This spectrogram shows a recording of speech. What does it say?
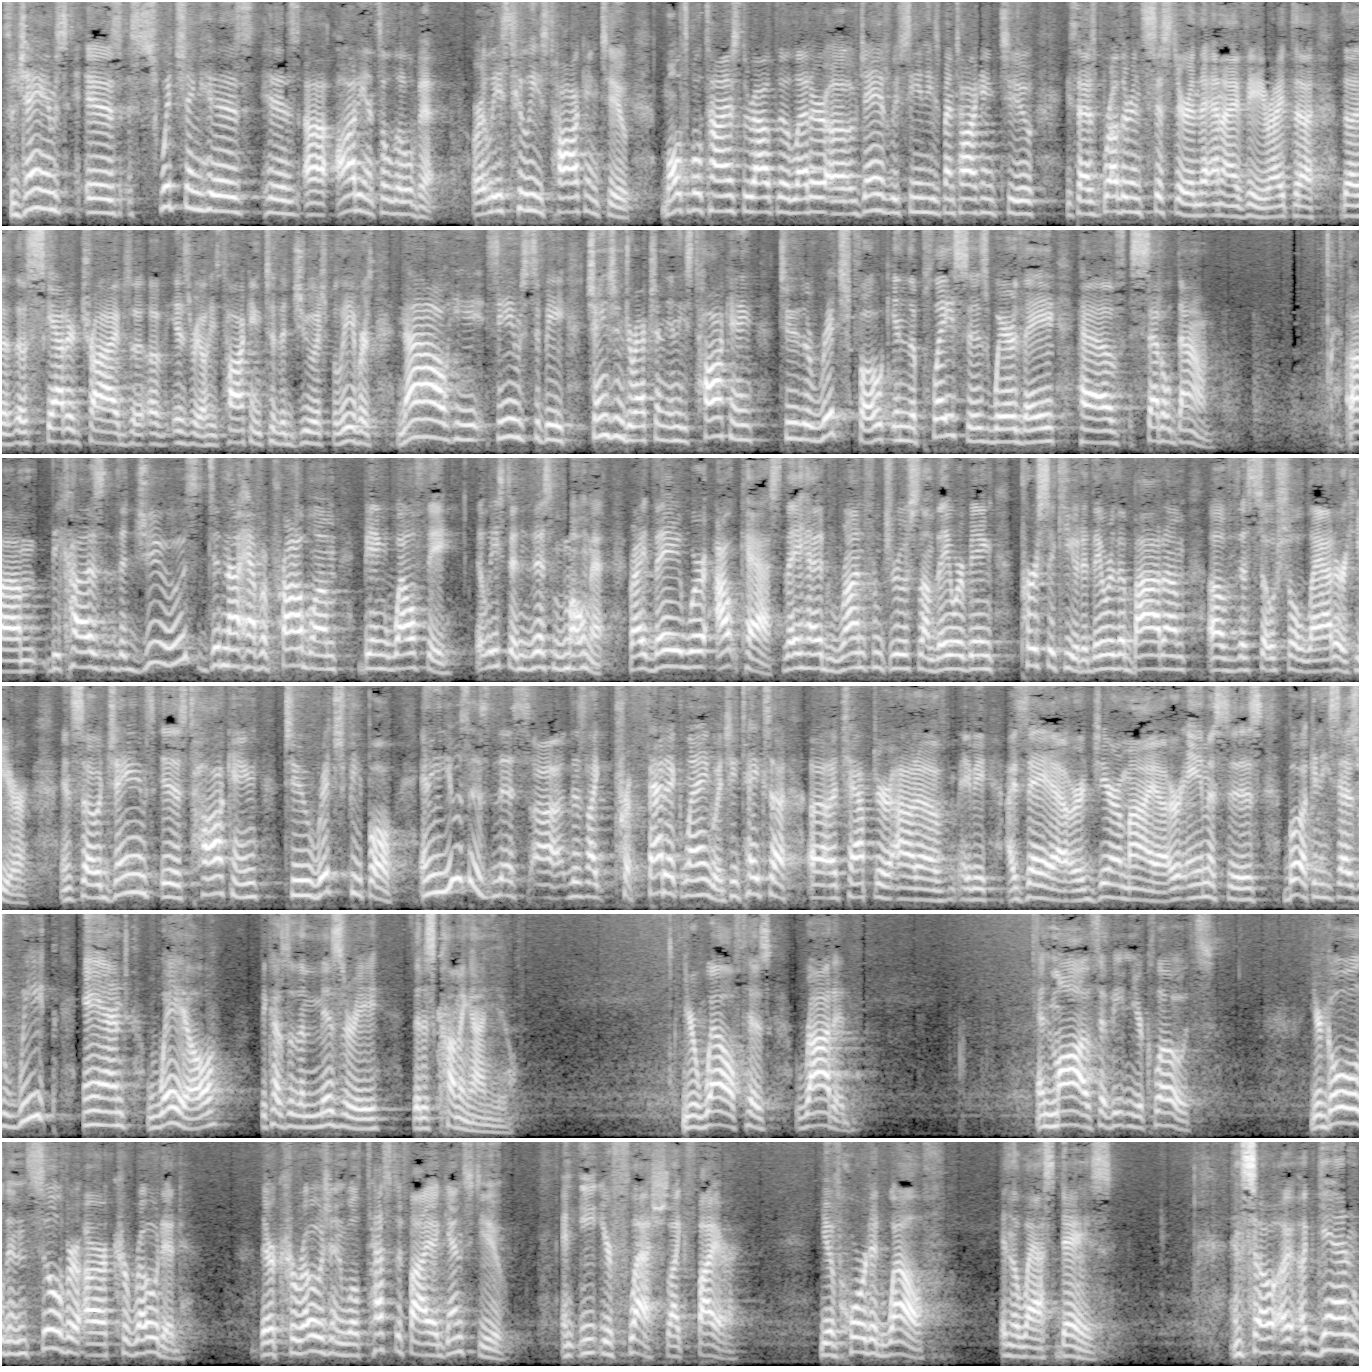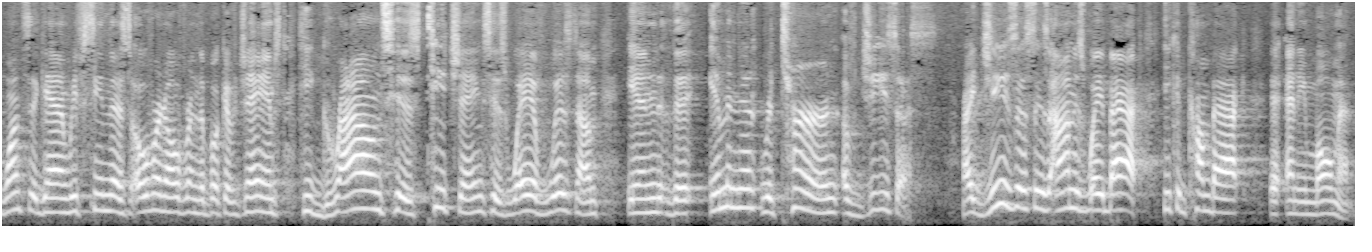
So James is switching his, his uh, audience a little bit or at least who he's talking to. Multiple times throughout the letter of James, we've seen he's been talking to, he says, brother and sister in the NIV, right? The, the, the scattered tribes of Israel. He's talking to the Jewish believers. Now he seems to be changing direction and he's talking to the rich folk in the places where they have settled down. Um, because the Jews did not have a problem being wealthy at least in this moment, right? They were outcasts. They had run from Jerusalem. They were being persecuted. They were the bottom of the social ladder here. And so James is talking to rich people. And he uses this, uh, this like prophetic language. He takes a, a chapter out of maybe Isaiah or Jeremiah or Amos's book, and he says, Weep and wail because of the misery that is coming on you. Your wealth has rotted, and moths have eaten your clothes. Your gold and silver are corroded. Their corrosion will testify against you and eat your flesh like fire. You have hoarded wealth in the last days. And so, again, once again, we've seen this over and over in the book of James. He grounds his teachings, his way of wisdom, in the imminent return of Jesus. Right? Jesus is on his way back. He could come back at any moment.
